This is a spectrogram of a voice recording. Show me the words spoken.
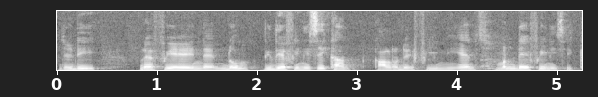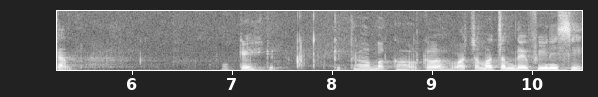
Jadi definendum didefinisikan, kalau definiens mendefinisikan. Oke, kita bakal ke macam-macam definisi.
